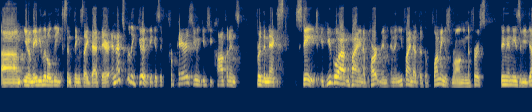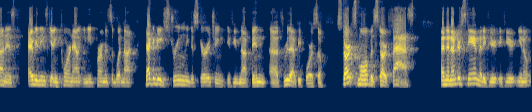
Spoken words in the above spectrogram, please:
Um, you know, maybe little leaks and things like that there. And that's really good because it prepares you and gives you confidence for the next stage. If you go out and buy an apartment and then you find out that the plumbing is wrong and the first thing that needs to be done is everything's getting torn out, you need permits and whatnot, that can be extremely discouraging if you've not been uh, through that before. So start small, but start fast. And then understand that if you, if you, you know,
